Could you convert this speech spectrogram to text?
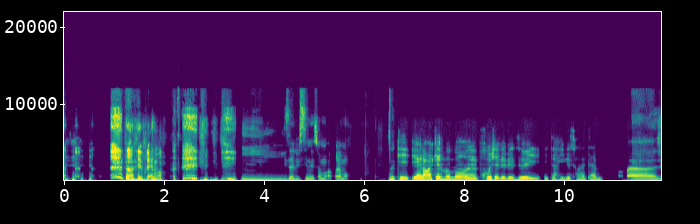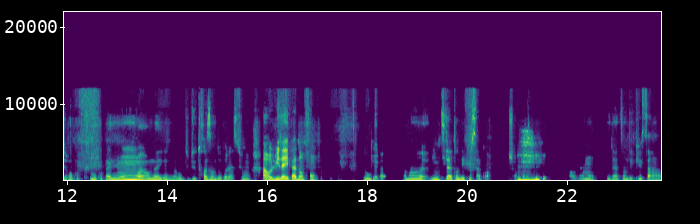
Non, mais vraiment. Ils, ils hallucinaient sur moi, vraiment. Ok. Et alors, à quel moment euh, Projet Bébé 2 est, est arrivé sur la table? Bah, j'ai rencontré mon compagnon. euh, On a eu, au bout de trois ans de relation. Alors, lui, il n'avait pas d'enfant. Donc, euh, vraiment, euh, limite, il attendait que ça, quoi. Genre, euh, vraiment, il attendait que ça.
